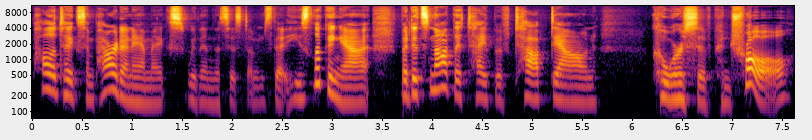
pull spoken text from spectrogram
politics and power dynamics within the systems that he's looking at but it's not the type of top down coercive control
